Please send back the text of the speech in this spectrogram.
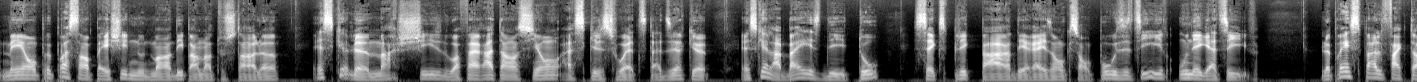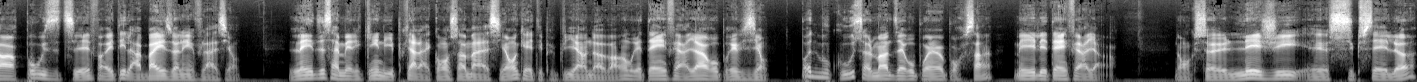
mais on ne peut pas s'empêcher de nous demander pendant tout ce temps-là est-ce que le marché doit faire attention à ce qu'il souhaite? C'est-à-dire que est-ce que la baisse des taux s'explique par des raisons qui sont positives ou négatives? Le principal facteur positif a été la baisse de l'inflation. L'indice américain des prix à la consommation, qui a été publié en novembre, était inférieur aux prévisions. Pas de beaucoup, seulement de 0,1% mais il était inférieur. Donc, ce léger euh, succès-là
